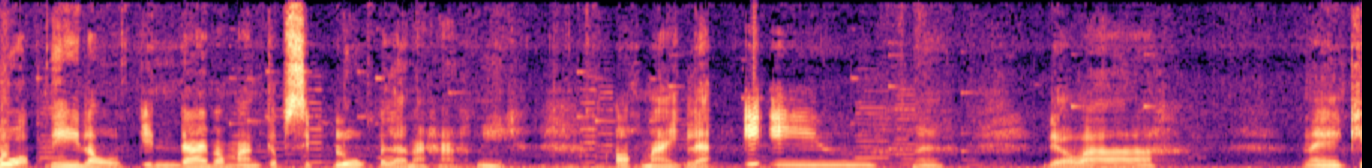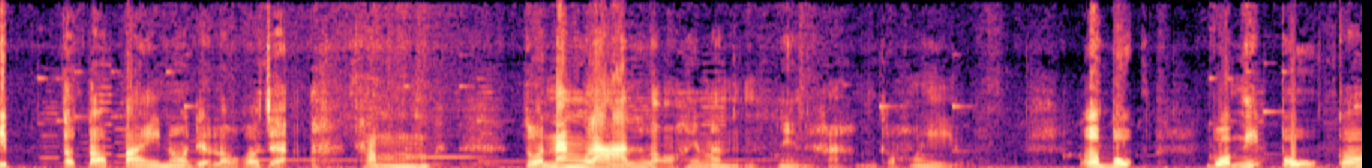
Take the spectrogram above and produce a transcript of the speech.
บวบนี่เรากินได้ประมาณเกือบสิบลูกไปแล้วนะคะ นี่ ออกมาอีกแล้วอิอิวนะเดี๋ยวว่าในคลิปต่อๆไปเนาะเดี๋ยวเราก็จะทำตัวนั่งร้านเหรอให้มันนี่นะคะ มันก็ห้อยอยู่ เออบวบบวบนี่ปลูกก็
